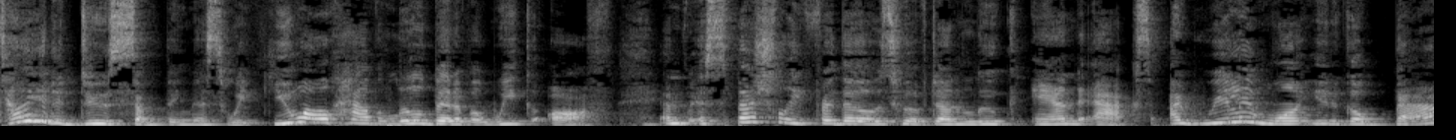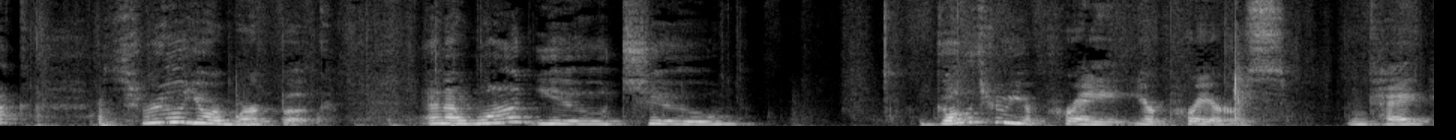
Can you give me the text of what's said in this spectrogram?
tell you to do something this week. You all have a little bit of a week off. And especially for those who have done Luke and Acts, I really want you to go back through your workbook. And I want you to go through your pray your prayers. Okay?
